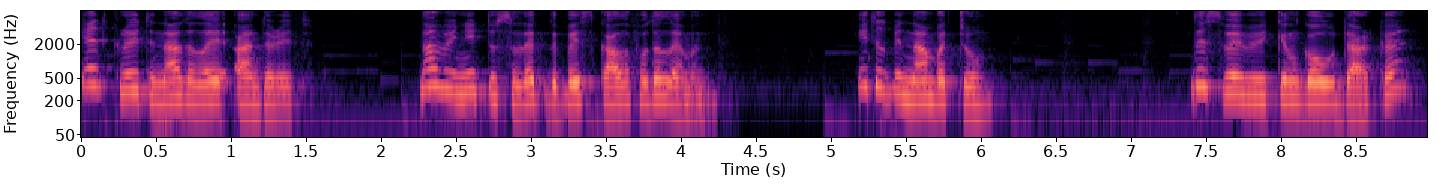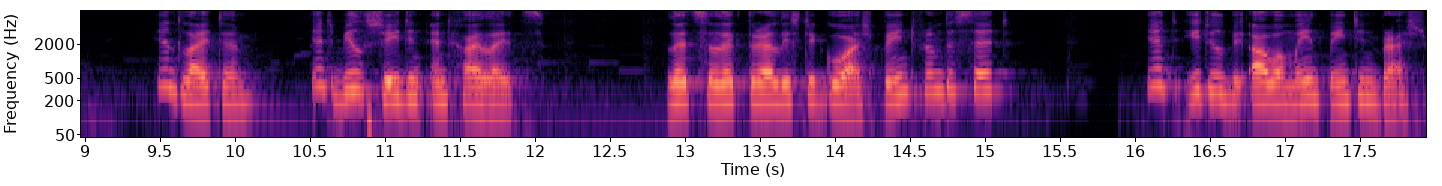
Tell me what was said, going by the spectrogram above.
and create another layer under it. Now we need to select the base color for the lemon. It will be number 2. This way we can go darker and lighter and build shading and highlights. Let's select realistic gouache paint from the set and it will be our main painting brush.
